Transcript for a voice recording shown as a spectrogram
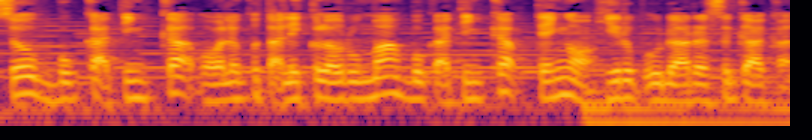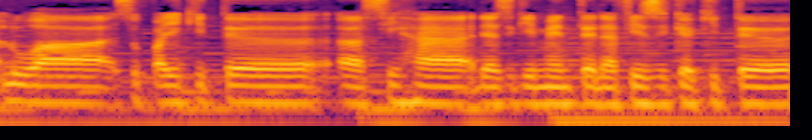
So buka tingkap walaupun tak boleh keluar rumah buka tingkap tengok hirup udara segar kat luar supaya kita uh, sihat dari segi mental dan fizikal kita.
